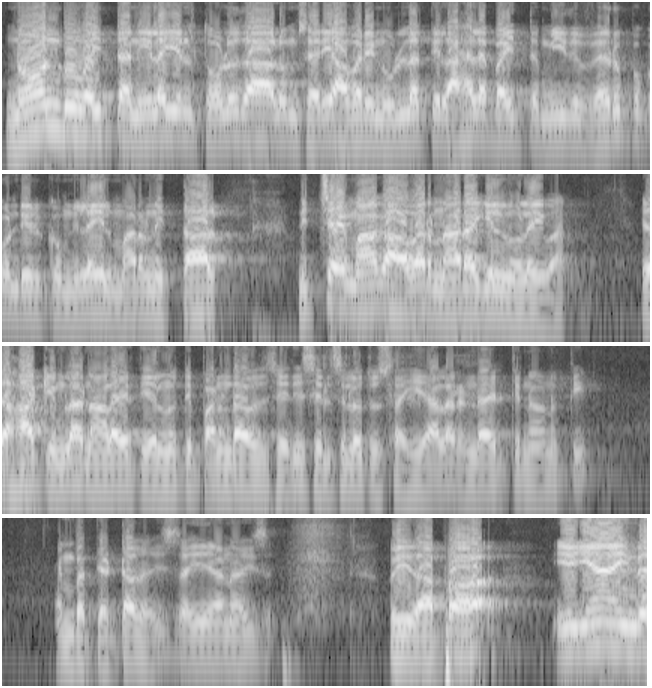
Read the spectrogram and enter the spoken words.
நோன்பு வைத்த நிலையில் தொழுதாலும் சரி அவரின் உள்ளத்தில் அகலபைத்து மீது வெறுப்பு கொண்டிருக்கும் நிலையில் மரணித்தால் நிச்சயமாக அவர் நரகில் நுழைவார். இது ஹாக்கிமில் நாலாயிரத்தி எழுநூற்றி பன்னெண்டாவது செய்தி சில்சிலத்து சஹியால ரெண்டாயிரத்தி நானூற்றி எண்பத்தெட்டாவது அதிசு சரியான அதிசு புரியுது அப்போ ஏன் இந்த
